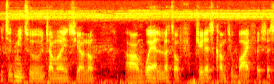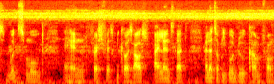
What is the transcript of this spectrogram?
he took me to jama Nsuano, um, where a lot of traders come to buy fishes both smoked and fresh fish because I was I learned that a lot of people do come from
